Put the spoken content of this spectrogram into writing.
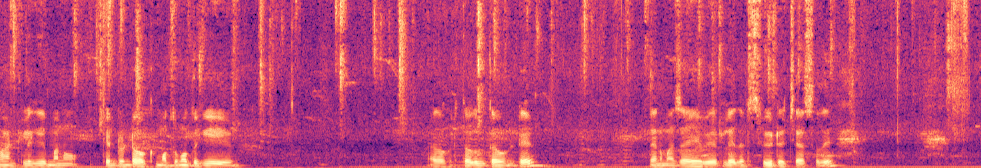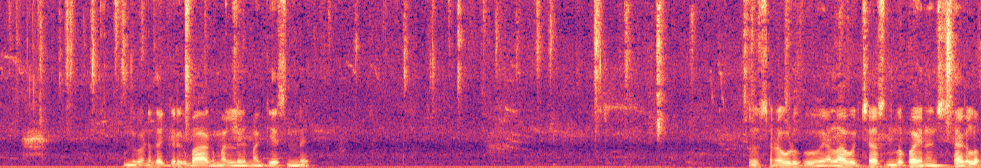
వాటికి మనం తింటుంటే ఒక ముద్ద ముద్దకి అదొకటి తగులుతూ ఉంటే దాని మజా వేరు లేదంటే స్వీట్ వచ్చేస్తుంది. ఎందుకంటే దగ్గరికి బాగా మళ్ళీ మగ్గేసింది. చూసారా ఉడుకు ఎలా వచ్చేస్తుందో పైనుంచి సెగలు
